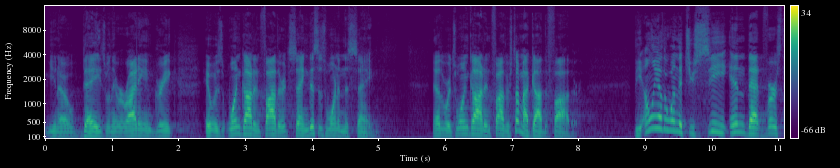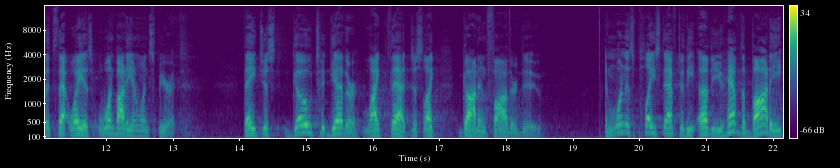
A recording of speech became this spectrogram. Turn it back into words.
you know, days when they were writing in Greek. It was one God and Father. It's saying this is one and the same. In other words, one God and Father. It's talking about God the Father. The only other one that you see in that verse that's that way is one body and one spirit. They just go together like that, just like God and Father do and one is placed after the other. You have the body,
